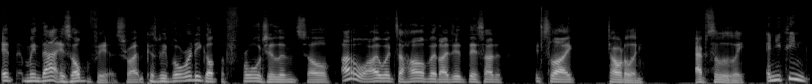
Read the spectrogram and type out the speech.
It, I mean, that is obvious, right? Because we've already got the fraudulence of, oh, I went to Harvard, I did this. I did. It's like, Totally. Absolutely. And you can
